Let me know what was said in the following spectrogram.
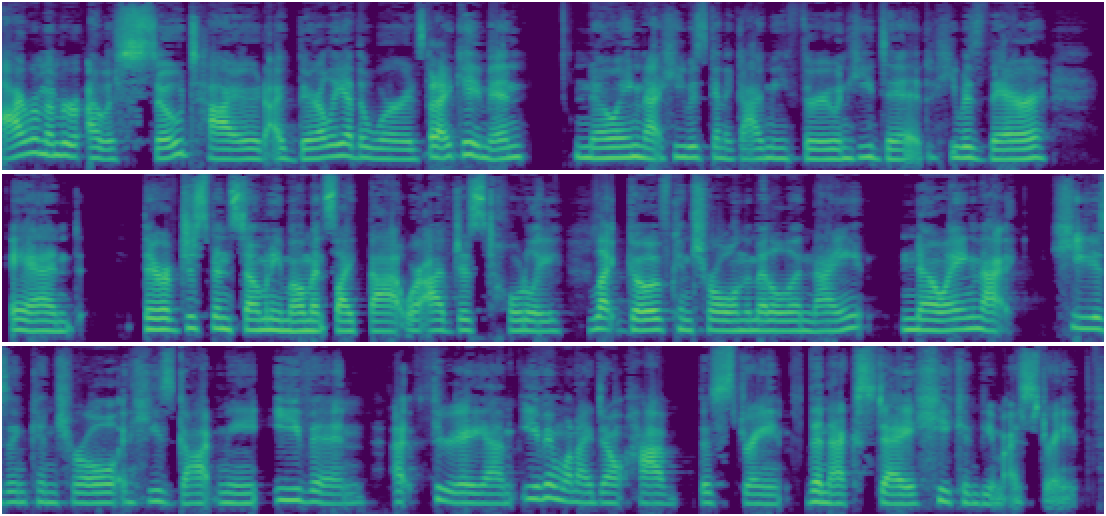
I remember I was so tired. I barely had the words, but I came in knowing that he was going to guide me through and he did. He was there and there have just been so many moments like that where I've just totally let go of control in the middle of the night, knowing that he is in control and he's got me even at 3 a.m., even when I don't have the strength the next day, he can be my strength.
